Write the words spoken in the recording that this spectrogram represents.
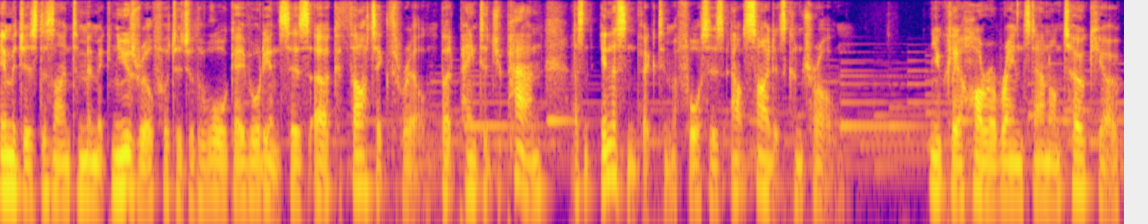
Images designed to mimic newsreel footage of the war gave audiences a cathartic thrill, but painted Japan as an innocent victim of forces outside its control. Nuclear horror rains down on Tokyo,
